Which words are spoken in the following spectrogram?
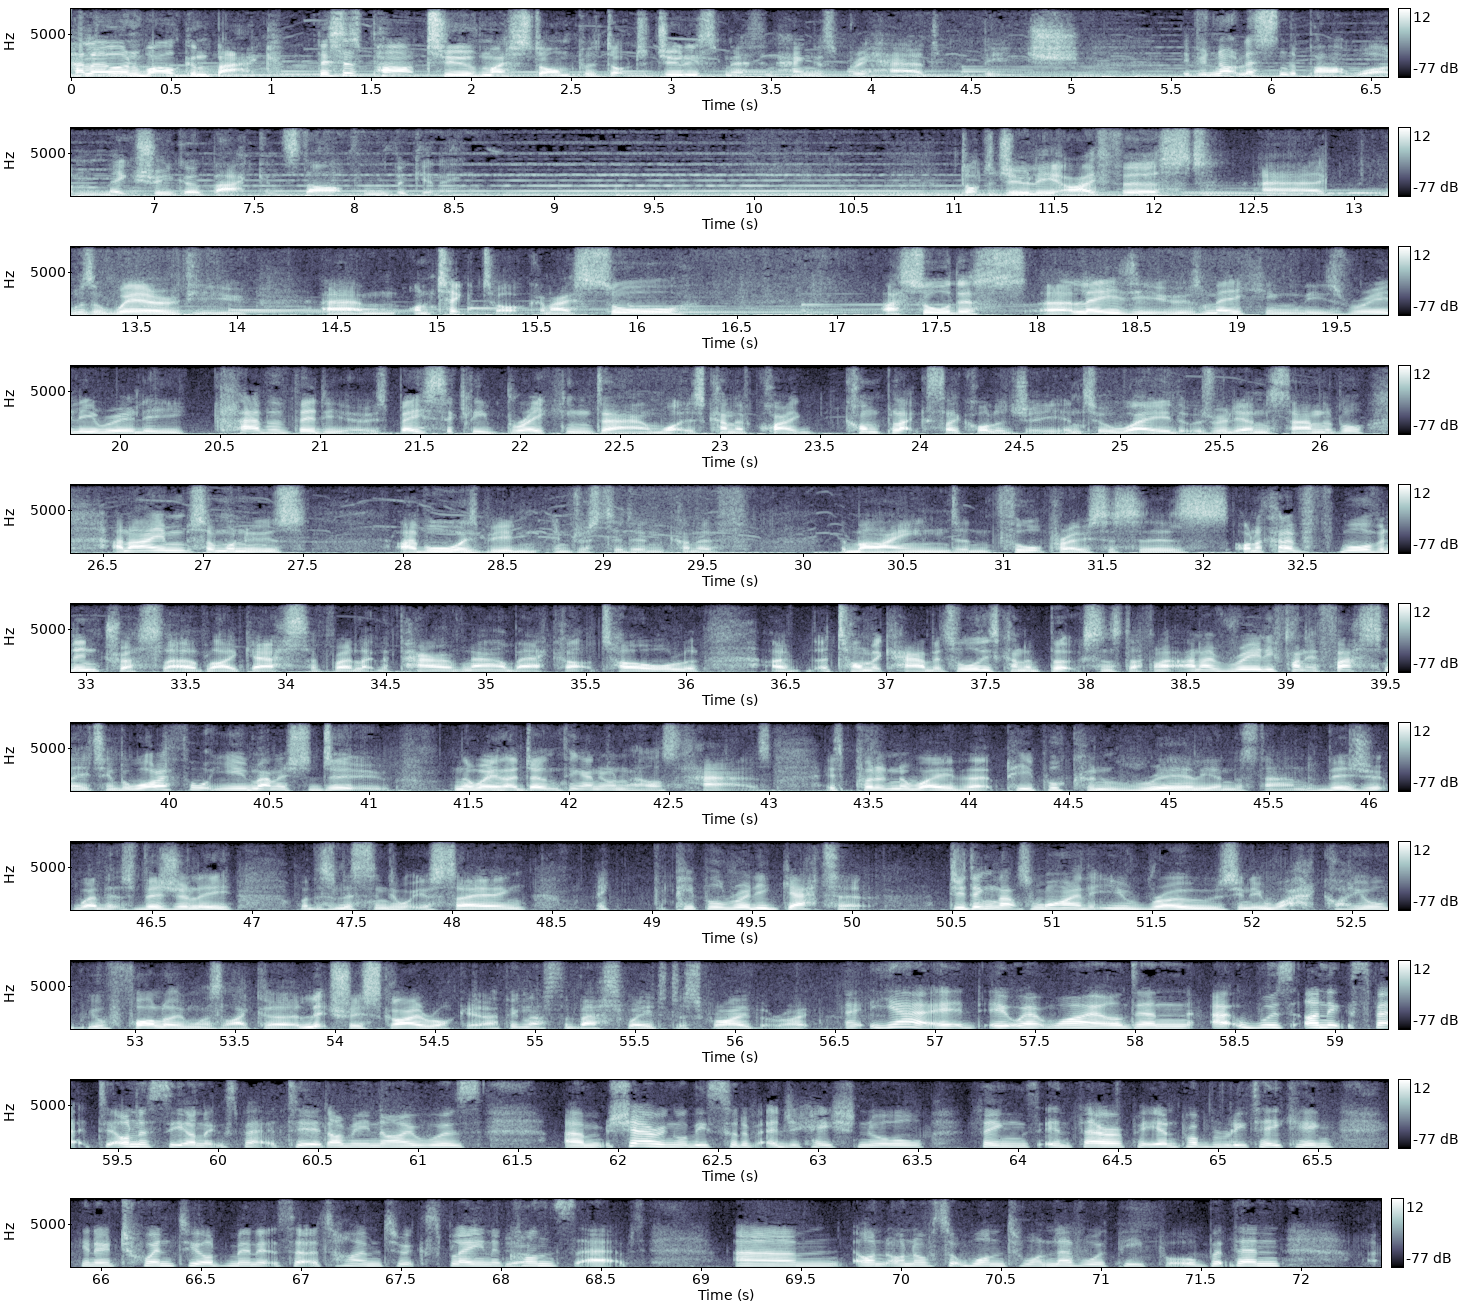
Hello and welcome back. This is part two of my stomp with Dr. Julie Smith in Hengistbury Head Beach. If you've not listened to part one, make sure you go back and start from the beginning. Dr. Julie, I first uh, was aware of you um, on TikTok, and I saw I saw this uh, lady who was making these really, really clever videos, basically breaking down what is kind of quite complex psychology into a way that was really understandable. And I'm someone who's I've always been interested in kind of the mind and thought processes on a kind of more of an interest level, I guess. I've read like The Power of Now by Eckhart Tolle, uh, Atomic Habits, all these kind of books and stuff, and I, and I, really find it fascinating. But what I thought you managed to do, in a way that I don't think anyone else has, is put it in a way that people can really understand, visu- whether it's visually, whether it's listening to what you're saying. It, people really get it do you think that's why that you rose? You know, God, your, your following was like a literally skyrocket. I think that's the best way to describe it, right? Uh, yeah, it, it went wild and it uh, was unexpected, honestly unexpected. I mean, I was um, sharing all these sort of educational things in therapy and probably taking, you know, 20 odd minutes at a time to explain a yeah. concept um, on, on a sort of one-to-one level with people. But then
